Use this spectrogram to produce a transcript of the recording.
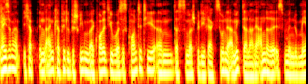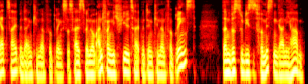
Na, ich sag mal, ich habe in einem Kapitel beschrieben bei Quality versus Quantity, ähm, dass zum Beispiel die Reaktion der Amygdala eine andere ist, wenn du mehr Zeit mit deinen Kindern verbringst. Das heißt, wenn du am Anfang nicht viel Zeit mit den Kindern verbringst, dann wirst du dieses Vermissen gar nie haben.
